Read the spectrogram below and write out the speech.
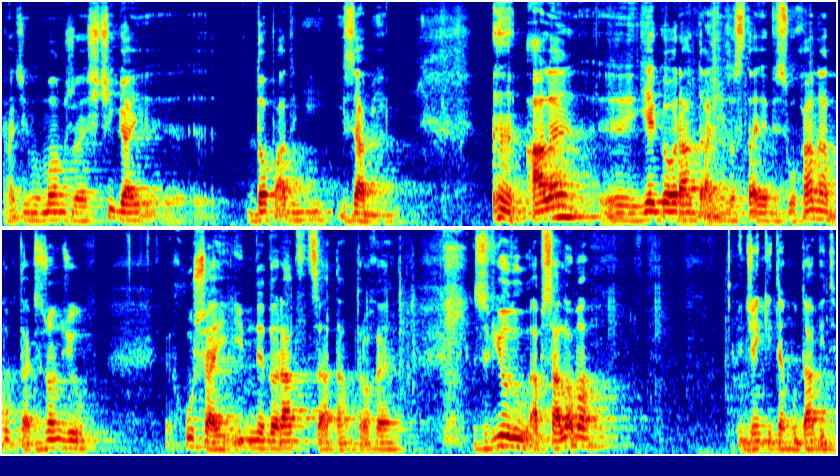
Radzi mu mądrze, ścigaj, dopadnij i zabij ale y, jego rada nie zostaje wysłuchana. Bóg tak zrządził. Huszaj, inny doradca, tam trochę zwiódł Absaloma. Dzięki temu Dawid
